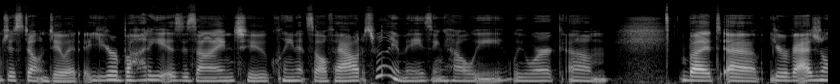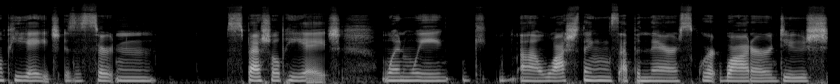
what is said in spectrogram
just don't do it. Your body is designed to clean itself out. It's really amazing how we we work. Um, but uh, your vaginal pH is a certain special pH. When we uh, wash things up in there, squirt water, douche,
